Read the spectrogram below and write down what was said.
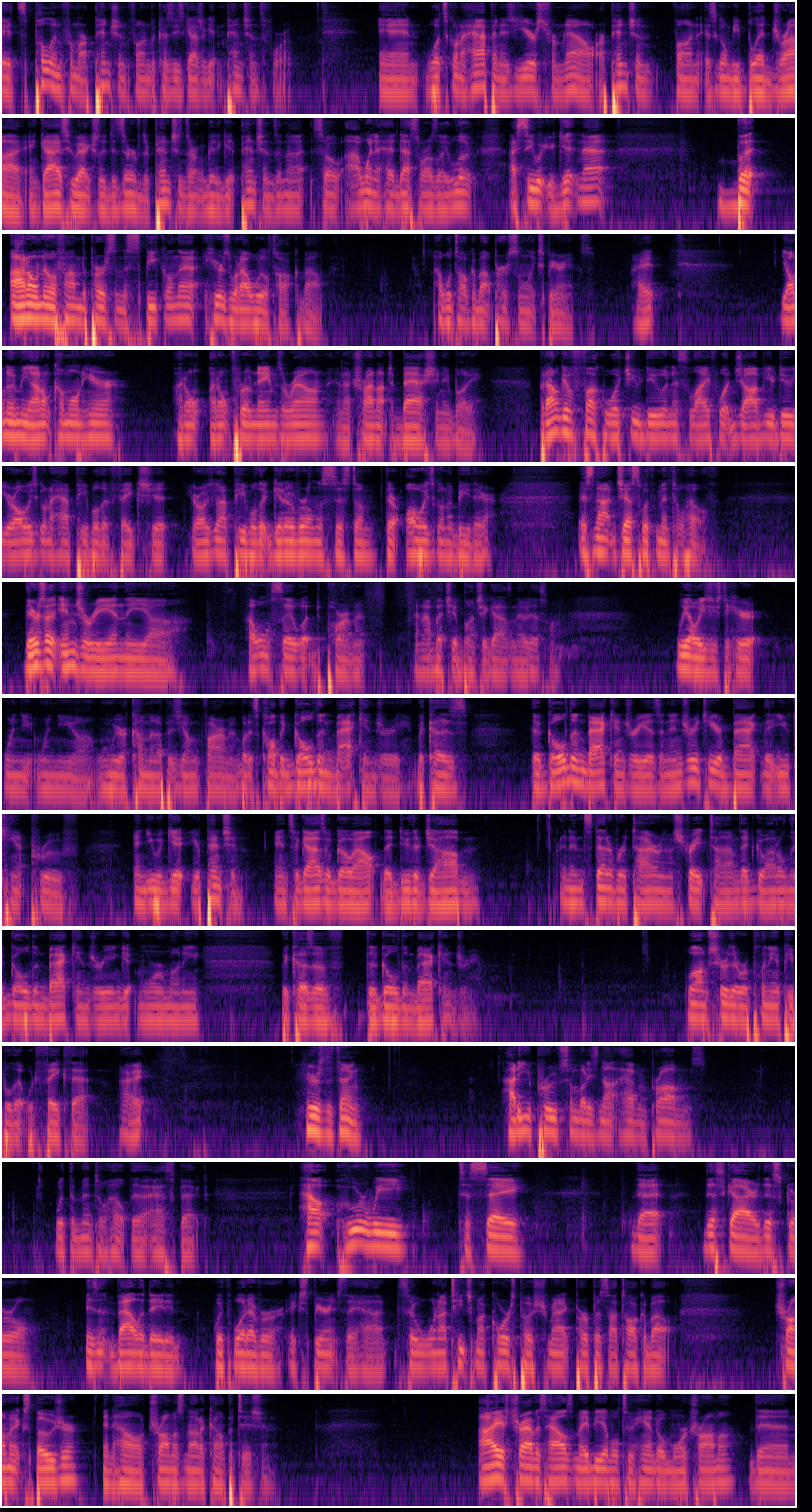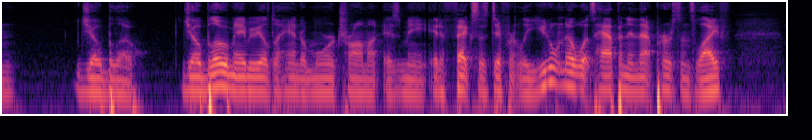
it's pulling from our pension fund because these guys are getting pensions for it." And what's going to happen is years from now, our pension fund is going to be bled dry, and guys who actually deserve their pensions aren't going to be able to get pensions. And I, so I went ahead. That's where I was like, look, I see what you're getting at, but I don't know if I'm the person to speak on that. Here's what I will talk about. I will talk about personal experience. Right? Y'all know me. I don't come on here. I don't. I don't throw names around, and I try not to bash anybody. But I don't give a fuck what you do in this life, what job you do. You're always going to have people that fake shit. You're always going to have people that get over on the system. They're always going to be there. It's not just with mental health. There's an injury in the, uh, I won't say what department, and I bet you a bunch of guys know this one. We always used to hear it when you when you uh, when we were coming up as young firemen, but it's called the golden back injury because the golden back injury is an injury to your back that you can't prove, and you would get your pension. And so guys would go out, they'd do their job, and instead of retiring in straight time, they'd go out on the golden back injury and get more money because of the golden back injury. Well, I'm sure there were plenty of people that would fake that. All right. Here's the thing how do you prove somebody's not having problems with the mental health aspect? How who are we to say that this guy or this girl isn't validated with whatever experience they had. So when I teach my course post traumatic purpose, I talk about trauma exposure and how trauma is not a competition. I, as Travis Howze, may be able to handle more trauma than Joe Blow. Joe Blow may be able to handle more trauma as me. It affects us differently. You don't know what's happened in that person's life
